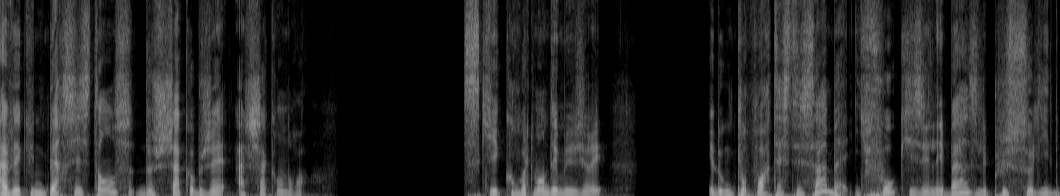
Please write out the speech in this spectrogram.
avec une persistance de chaque objet à chaque endroit. Ce qui est complètement démesuré. Et donc pour pouvoir tester ça, bah, il faut qu'ils aient les bases les plus solides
